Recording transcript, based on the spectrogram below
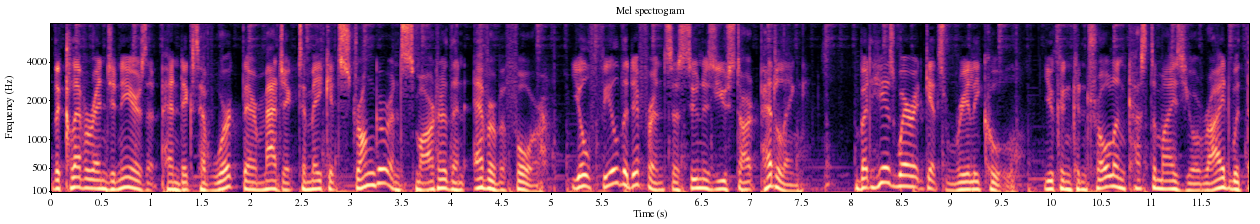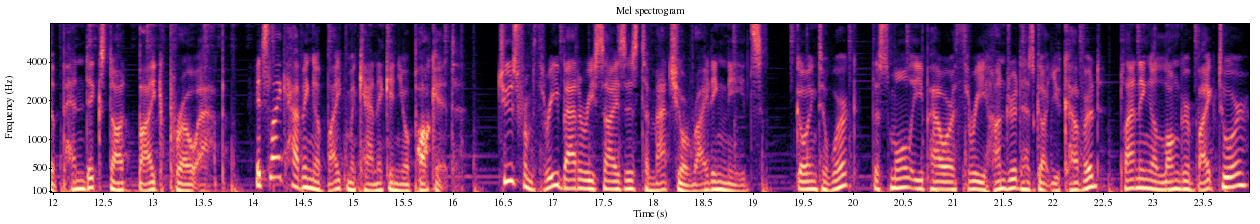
The clever engineers at Pendix have worked their magic to make it stronger and smarter than ever before. You'll feel the difference as soon as you start pedaling. But here's where it gets really cool. You can control and customize your ride with the Pendix.Bike Pro app. It's like having a bike mechanic in your pocket. Choose from three battery sizes to match your riding needs. Going to work? The small ePower 300 has got you covered. Planning a longer bike tour?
